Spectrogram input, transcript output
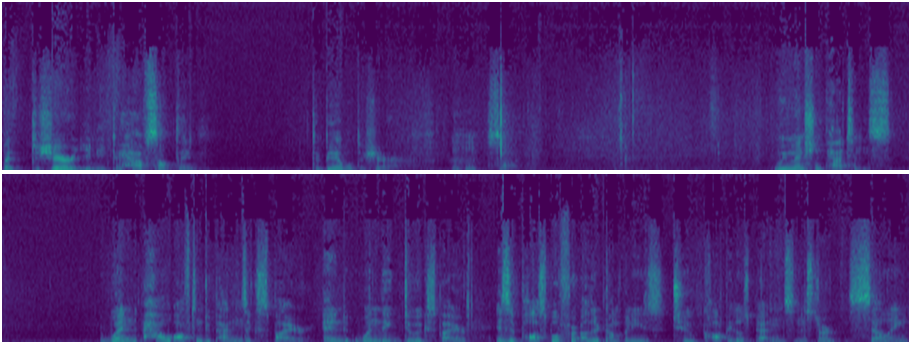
but to share, you need to have something to be able to share. Mm-hmm. So, We mentioned patents. When, how often do patents expire? And when they do expire, is it possible for other companies to copy those patents and start selling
